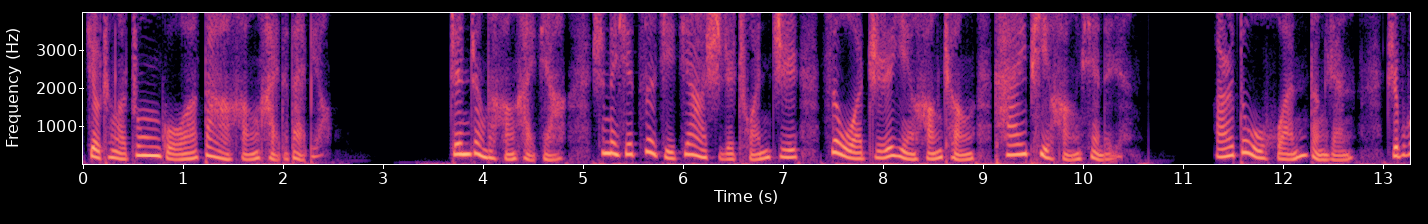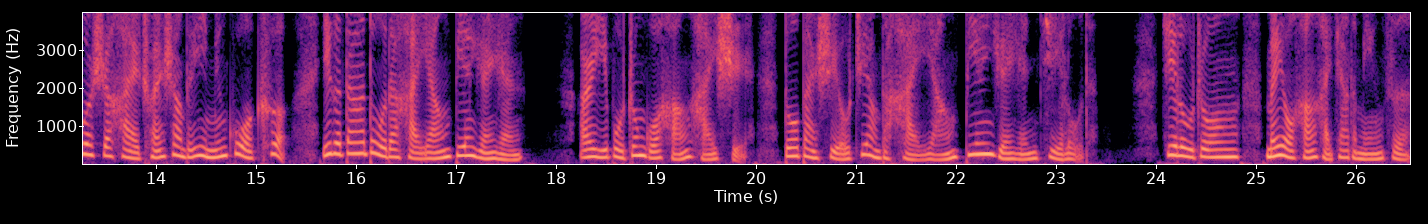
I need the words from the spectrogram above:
就成了中国大航海的代表。真正的航海家是那些自己驾驶着船只、自我指引航程、开辟航线的人，而杜环等人只不过是海船上的一名过客，一个搭渡的海洋边缘人。而一部中国航海史多半是由这样的海洋边缘人记录的，记录中没有航海家的名字，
